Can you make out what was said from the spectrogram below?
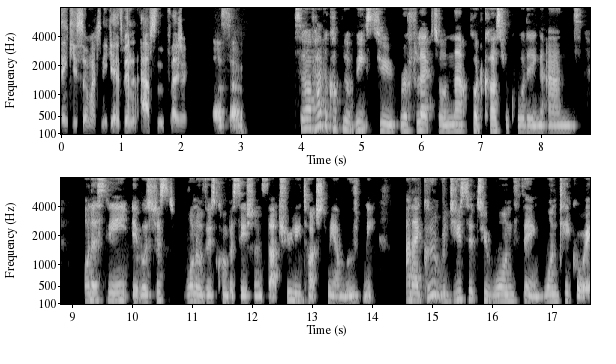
Thank you so much, Nika. It's been an absolute pleasure. Awesome. So I've had a couple of weeks to reflect on that podcast recording and honestly, it was just one of those conversations that truly touched me and moved me. And I couldn't reduce it to one thing, one takeaway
